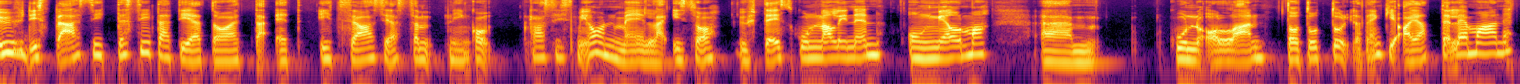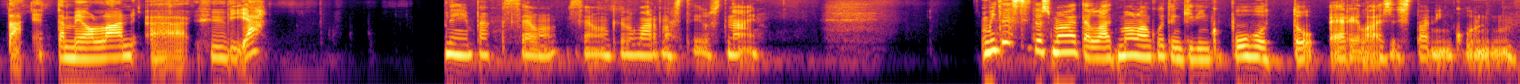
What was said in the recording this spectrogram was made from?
yhdistää sitten sitä tietoa, että, että itse asiassa niin kuin, rasismi on meillä iso yhteiskunnallinen ongelma, äm, kun ollaan totuttu jotenkin ajattelemaan, että, että me ollaan ää, hyviä. Niinpä, se on, se on kyllä varmasti just näin. Miten sitten jos me ajatellaan, että me ollaan kuitenkin niin kuin puhuttu erilaisista niin kuin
